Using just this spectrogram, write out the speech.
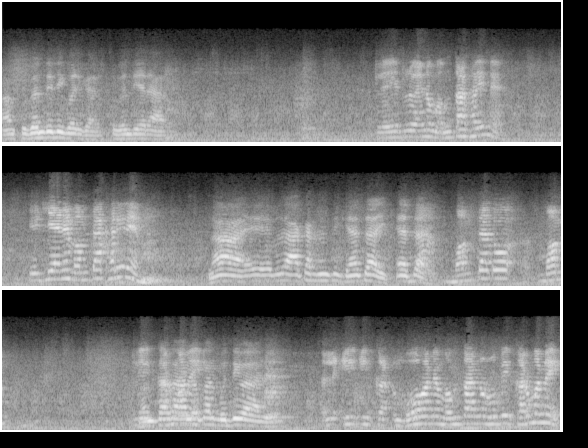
આમ સુગંધી ફરી કરે સુગંધી આવે. એટલે એટલું એનો મમતા ખરી ને? એટલે એને મમતા ખરી ને ના એ બધું આકર્ષણથી ખેંચાય. ખેંચાય મમતા તો મમ બુદ્ધિ વાળા એટલે ઈ મોહ અને મમતા નો રૂપી કર્મ નહીં.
